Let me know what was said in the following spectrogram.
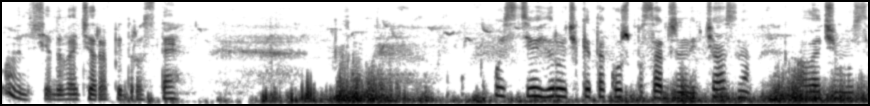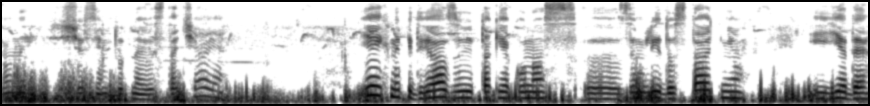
Ну, він ще до вечора підросте. Ось ці огірочки також посаджені вчасно, але чомусь вони щось їм тут не вистачає. Я їх не підв'язую, так як у нас е, землі достатньо і є де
